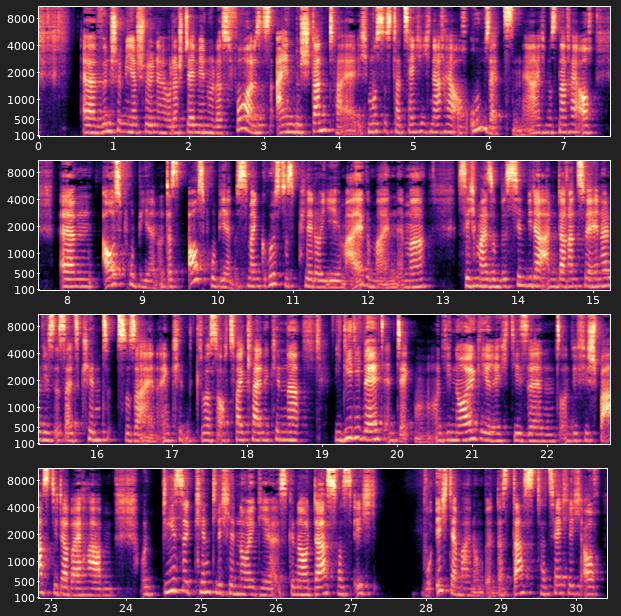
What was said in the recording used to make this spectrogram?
äh, wünsche mir schöne oder stelle mir nur das vor. Das ist ein Bestandteil. Ich muss es tatsächlich nachher auch umsetzen. Ja, ich muss nachher auch ähm, ausprobieren. Und das Ausprobieren ist mein größtes Plädoyer im Allgemeinen immer, sich mal so ein bisschen wieder an daran zu erinnern, wie es ist, als Kind zu sein. Ein Kind, du hast auch zwei kleine Kinder, wie die die Welt entdecken und wie neugierig die sind und wie viel Spaß die dabei haben. Und diese kindliche Neugier ist genau das, was ich, wo ich der Meinung bin, dass das tatsächlich auch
